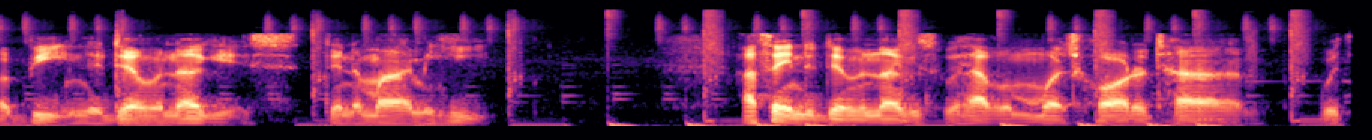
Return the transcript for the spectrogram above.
of beating the Denver Nuggets than the Miami Heat. I think the Denver Nuggets will have a much harder time with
